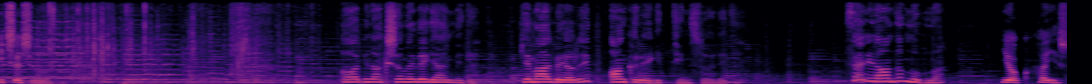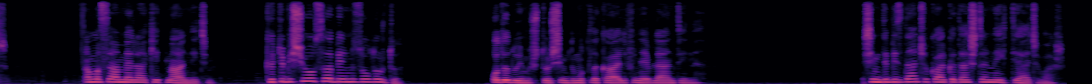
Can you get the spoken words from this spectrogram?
Hiç şaşırmadım. Abin akşam eve gelmedi. Kemal Bey arayıp Ankara'ya gittiğini söyledi. Sen inandın mı buna? Yok, hayır. Ama sen merak etme anneciğim. Kötü bir şey olsa haberimiz olurdu. O da duymuştur şimdi mutlaka Elif'in evlendiğini. Şimdi bizden çok arkadaşlarına ihtiyacı var.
